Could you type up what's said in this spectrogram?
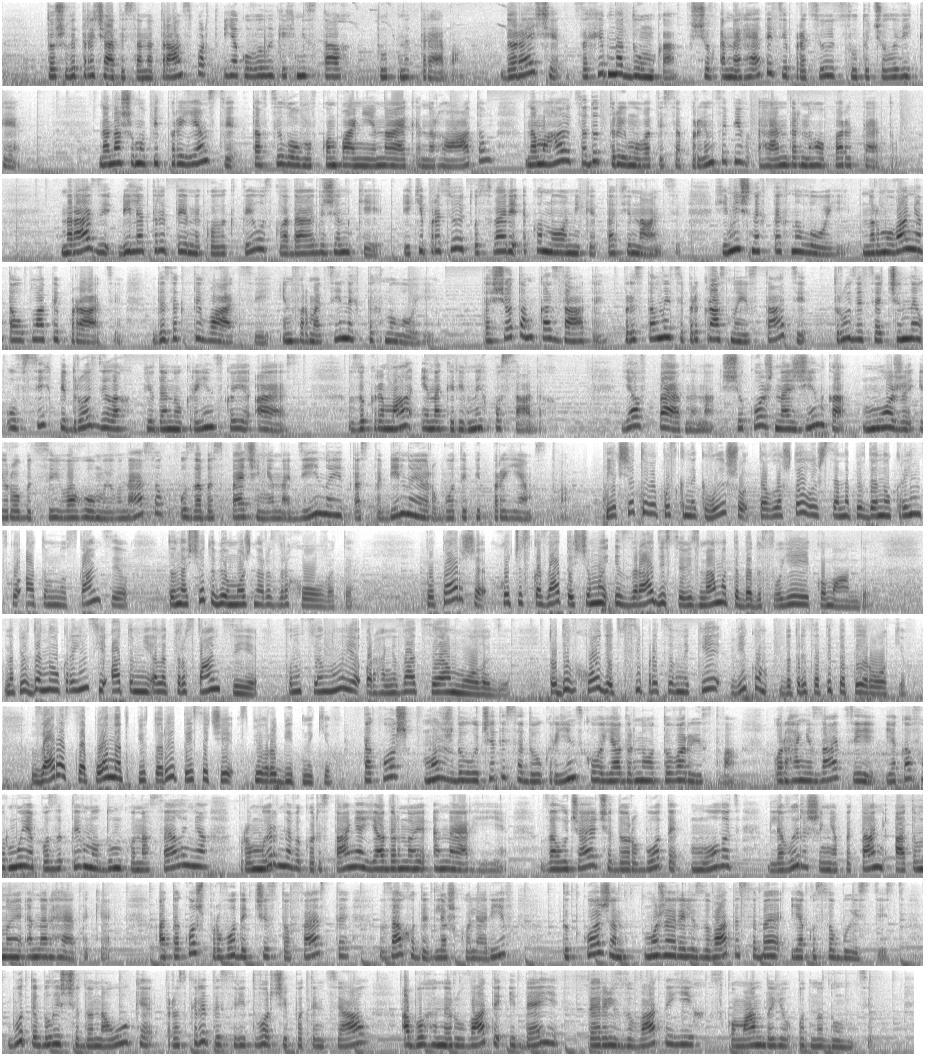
тож витрачатися на транспорт, як у великих містах, тут не треба. До речі, це хибна думка, що в енергетиці працюють суто чоловіки. На нашому підприємстві та в цілому в компанії НАЕК Енергоатом намагаються дотримуватися принципів гендерного паритету. Наразі біля третини колективу складають жінки, які працюють у сфері економіки та фінансів, хімічних технологій, нормування та оплати праці, дезактивації, інформаційних технологій. Та що там казати, представниці прекрасної статі трудяться чи не у всіх підрозділах Південноукраїнської АЕС, зокрема і на керівних посадах. Я впевнена, що кожна жінка може і робить свій вагомий внесок у забезпечення надійної та стабільної роботи підприємства. Якщо ти випускник вишу та влаштовуєшся на південноукраїнську атомну станцію, то на що тобі можна розраховувати? По-перше, хочу сказати, що ми із радістю візьмемо тебе до своєї команди. На південноукраїнській атомній електростанції функціонує організація молоді. Туди входять всі працівники віком до 35 років. Зараз це понад півтори тисячі співробітників. Також можеш долучитися до Українського ядерного товариства, організації, яка формує позитивну думку населення про мирне використання ядерної енергії, залучаючи до роботи молодь для вирішення питань атомної енергетики, а також проводить чисто фести, заходи для школярів. Тут кожен може реалізувати себе як особистість, бути ближче до науки, розкрити свій творчий потенціал або генерувати ідеї та реалізувати їх з командою однодумців.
